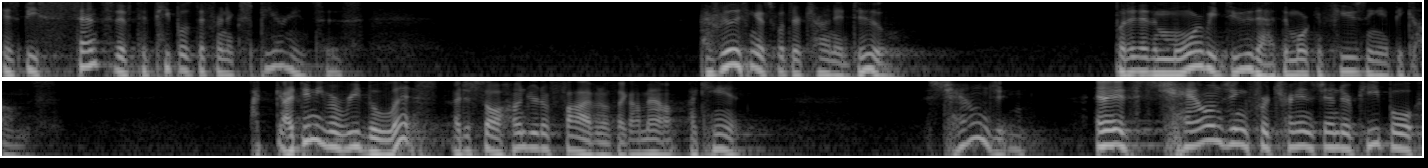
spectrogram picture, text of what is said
is be sensitive to people's different experiences. I really think that's what they're trying to do. But the more we do that, the more confusing it becomes. I, I didn't even read the list. I just saw 105 and I was like, I'm out. I can't. It's challenging. And it's challenging for transgender people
